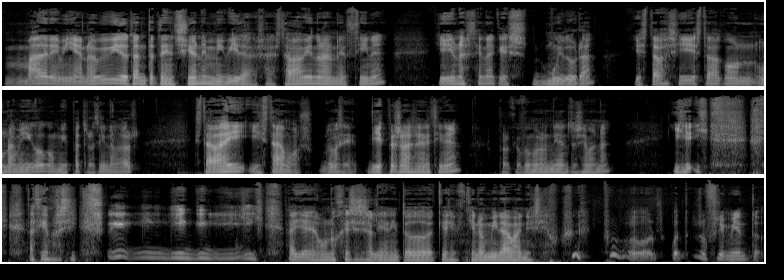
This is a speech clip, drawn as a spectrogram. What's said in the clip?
Madre mía, no he vivido tanta tensión en mi vida. O sea, estaba viéndola en el cine y hay una escena que es muy dura. Y estaba así, estaba con un amigo, con mi patrocinador. Estaba ahí y estábamos, no sé, 10 personas en el cine, porque fuimos un día entre semana. Y, hacíamos así. Hay algunos que se salían y todo, que, no miraban. Y decía, por favor, cuánto sufrimiento.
